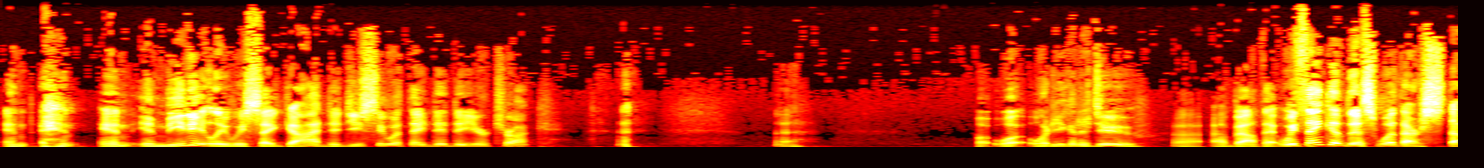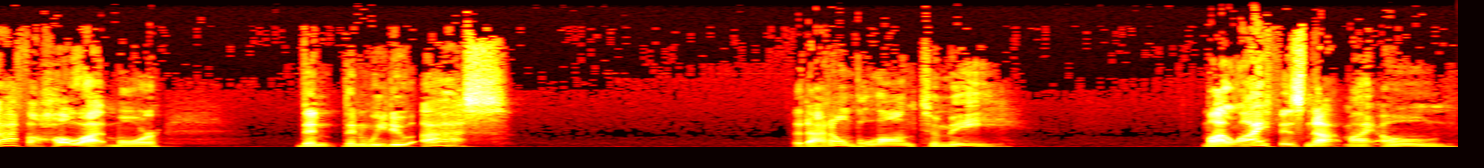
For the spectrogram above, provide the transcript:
and, and, and immediately we say, God, did you see what they did to your truck? what, what, what, are you going to do uh, about that? We think of this with our stuff a whole lot more than, than we do us. That I don't belong to me. My life is not my own.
